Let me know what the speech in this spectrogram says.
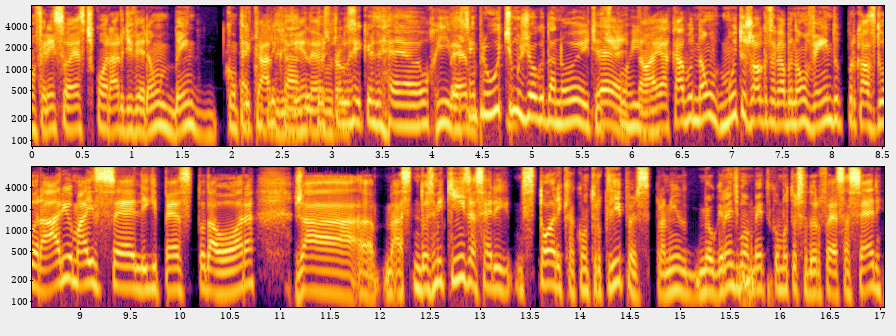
Conferência Oeste com horário de verão bem complicado, é complicado. de ver, né? Os jogos... Lakers é horrível. É, é sempre o último jogo da noite, é, é tipo horrível. Então, aí acabo não, muitos jogos eu acabo não vendo por causa do horário, mas é League Pass toda hora. Já ah, em 2015 a série histórica contra o Clippers, para mim meu grande momento como torcedor foi essa série.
